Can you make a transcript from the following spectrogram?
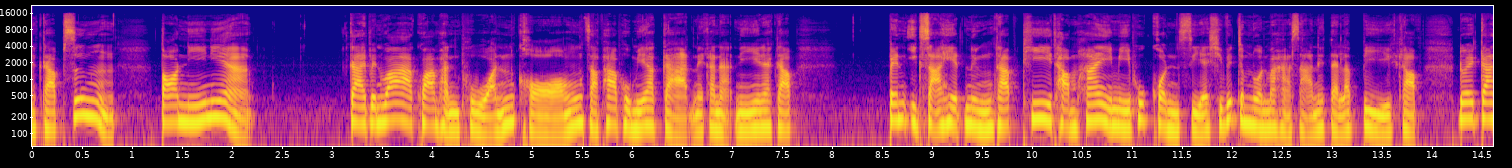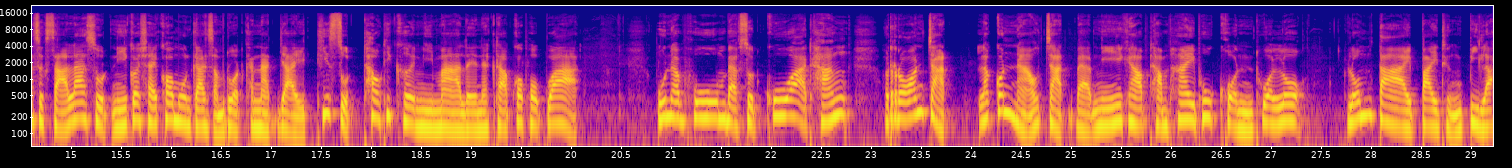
นะครับ ซึ่งตอนนี้เนี่ยกลายเป็นว่าความผันผวนของสภาพภูมิอากาศในขณะนี้นะครับ เป็นอีกสาเหตุหนึ่งครับที่ทำให้มีผู้คนเสียชีวิตจำนวนมหาศาลในแต่ละปีครับ โดยการศึกษาล่าสุดนี้ก็ใช้ข้อมูลการสำรวจขนาดใหญ่ที่สุดเท่าที่เคยมีมาเลยนะครับ ก็พบว่า อุณหภูมิแบบสุดขั้วทั้งร้อนจัดแล้วก็หนาวจัดแบบนี้ครับทำให้ผู้คนทั่วโลกล้มตายไปถึงปีละ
